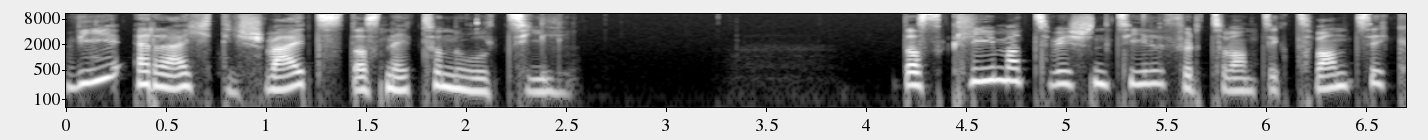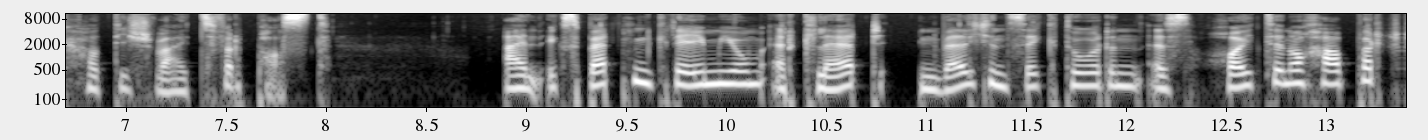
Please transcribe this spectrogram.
Wie erreicht die Schweiz das Netto-Null-Ziel? Das Klimazwischenziel für 2020 hat die Schweiz verpasst. Ein Expertengremium erklärt, in welchen Sektoren es heute noch hapert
